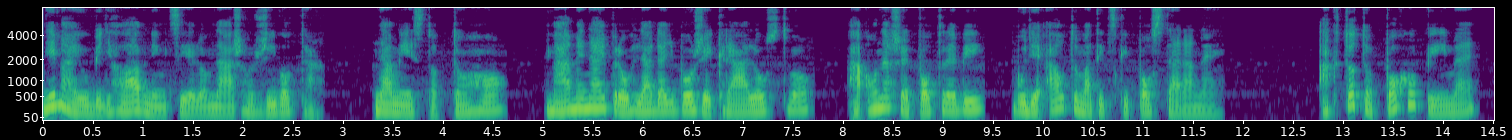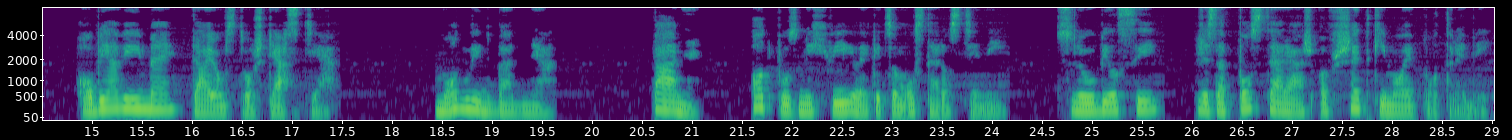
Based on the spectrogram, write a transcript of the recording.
nemajú byť hlavným cieľom nášho života. Namiesto toho máme najprv hľadať Božie kráľovstvo a o naše potreby bude automaticky postarané. Ak toto pochopíme, objavíme tajomstvo šťastia. Modlitba dňa Páne, odpust mi chvíle, keď som ustarostený. Sľúbil si, že sa postaráš o všetky moje potreby.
